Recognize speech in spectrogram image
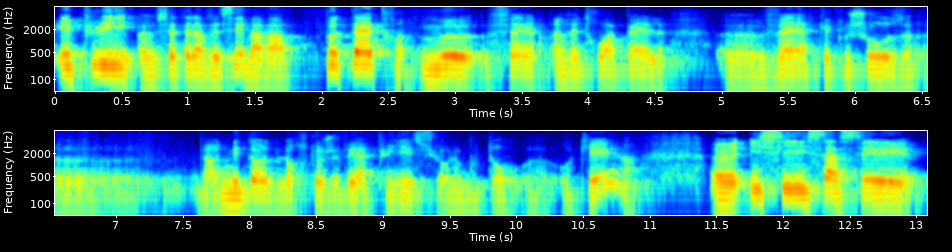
et puis euh, cette alerte VC bah, va peut-être me faire un rétro-appel euh, vers quelque chose, euh, vers une méthode lorsque je vais appuyer sur le bouton OK. ici ça c'est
